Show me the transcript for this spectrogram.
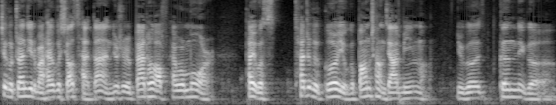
这个专辑里边还有个小彩蛋，就是 Battle of Evermore，它有个它这个歌有个帮唱嘉宾嘛，有个跟那个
